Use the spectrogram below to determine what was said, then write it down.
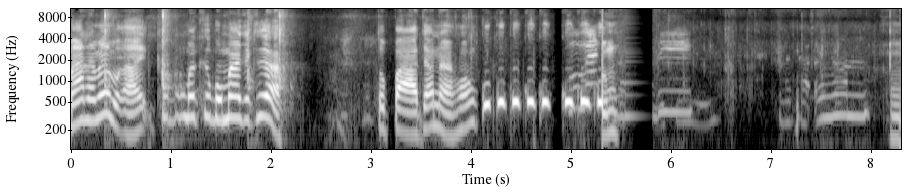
มาทำไมบอกไอ้ายคือมันคือบ่มาจักเทื่อตัวปลาเจ้าน่ะห้องกุ๊กกุ๊กกุ๊กกุ๊กกุ๊กกุ๊กกุ๊กดีแล้วก็ไอ้เงินอื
